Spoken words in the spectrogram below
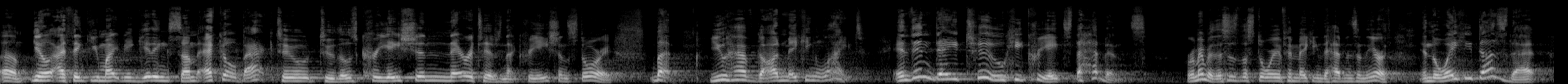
um, you know, I think you might be getting some echo back to to those creation narratives and that creation story. But you have God making light, and then day two, He creates the heavens. Remember, this is the story of Him making the heavens and the earth, and the way He does that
